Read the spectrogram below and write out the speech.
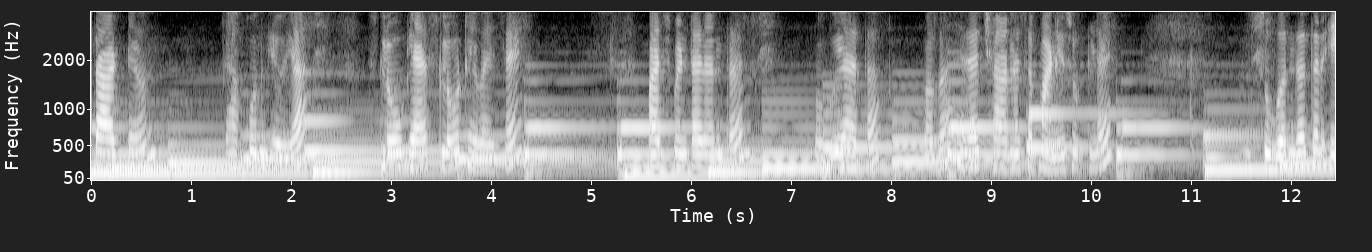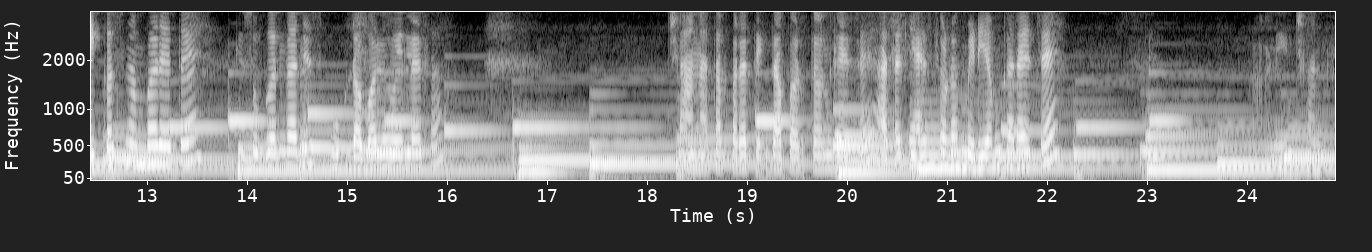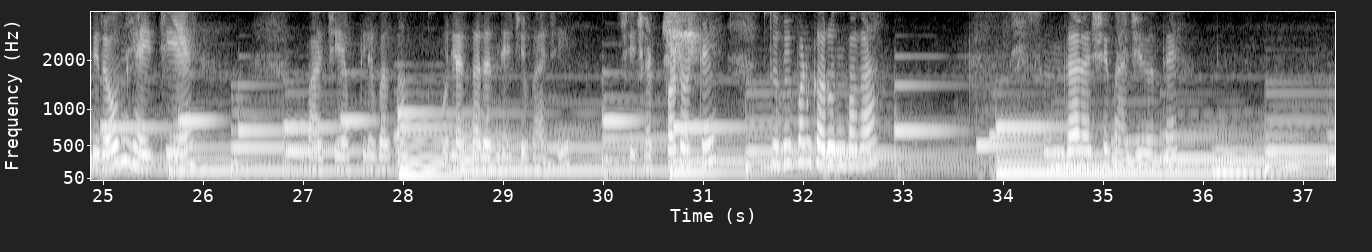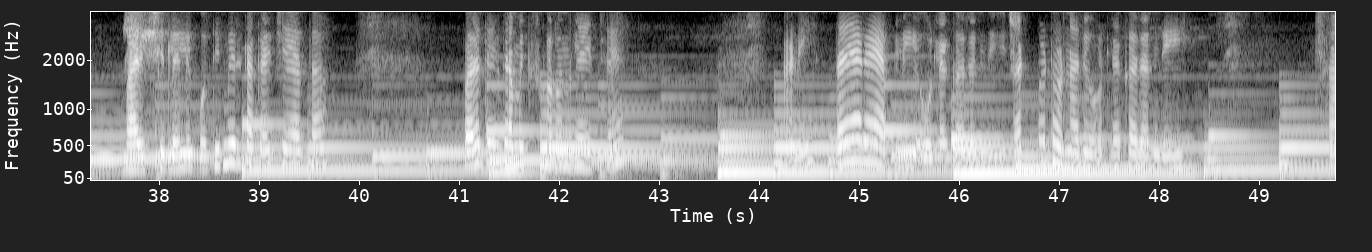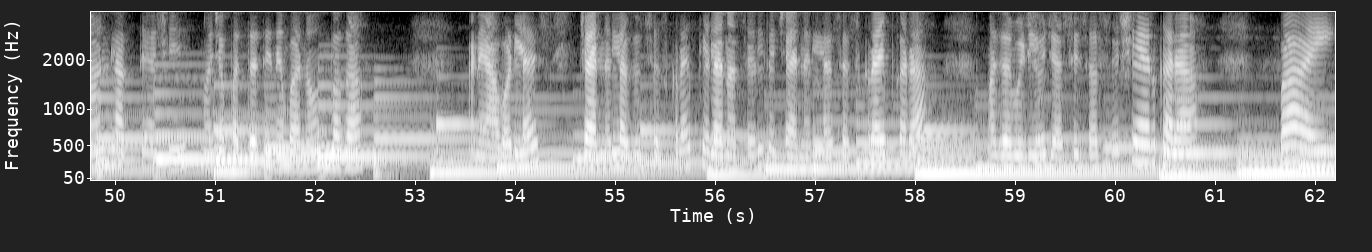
ताट ठेवून झाकून घेऊया. स्लो गॅस स्लो ठेवायचा आहे पाच मिनटानंतर बघूया आता. बघा ह्याला छान असं पाणी सुटलं आहे सुगंध तर एकच नंबर येतो आहे की सुगंधानेच भूक डबल होईल असा. छान आता परत एकदा परतवून घ्यायचं आहे आता गॅस थोडा मिडियम करायचा आहे आणि छान फिरवून घ्यायची आहे. भाजी आपली बघा ओल्या करंदीची भाजी. अशी झटपट होते. तुम्ही पण करून बघा. सुंदर अशी भाजी होते. बारीक शिरलेली कोथिंबीर टाकायची आहे आता. परत एकदा मिक्स करून घ्यायचं आहे आणि तयार आहे आपली ओल्या करंदी. झटपट होणारी ओल्या करंदी. छान लागते अशी. माझ्या पद्धतीने बनवून बघा. आणि आवडल्यास चॅनलला अजून सबस्क्राईब केला नसेल तर चॅनलला सबस्क्राईब करा. माझा व्हिडिओ जास्तीत जास्त शेअर करा. बाय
